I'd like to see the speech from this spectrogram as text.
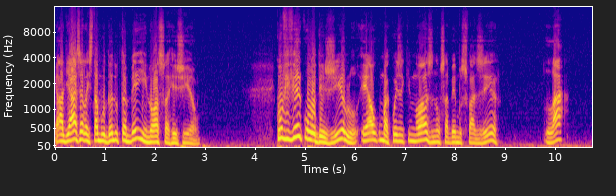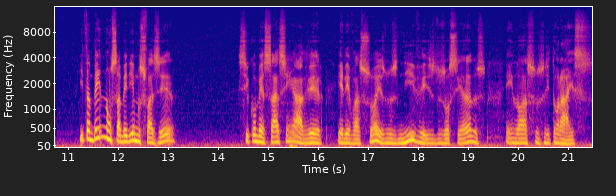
Aliás, ela está mudando também em nossa região. Conviver com o degelo é alguma coisa que nós não sabemos fazer lá e também não saberíamos fazer se começassem a haver elevações nos níveis dos oceanos em nossos litorais.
